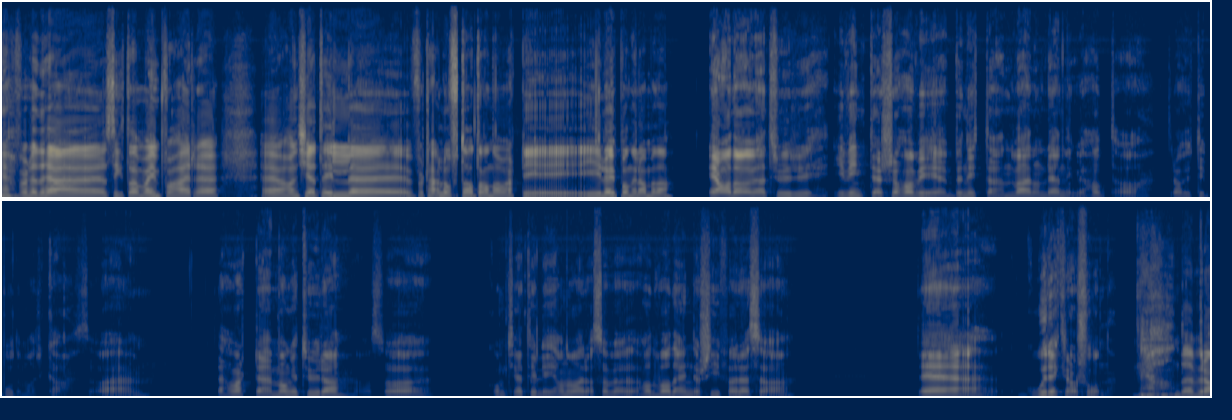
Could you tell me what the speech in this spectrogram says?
ja, for det er det jeg sikta meg inn på her. Eh, eh, Han Kjetil eh, forteller ofte at han har vært i, i løypene i lag med deg. Ja da, jeg tror i vinter så har vi benytta enhver anledning vi har hatt til å dra ut i Bodømarka. Så det har vært mange turer. Og så kom Kjetil i januar, og så var det enda skiføre. Så det er god rekreasjon. Ja, det er bra.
